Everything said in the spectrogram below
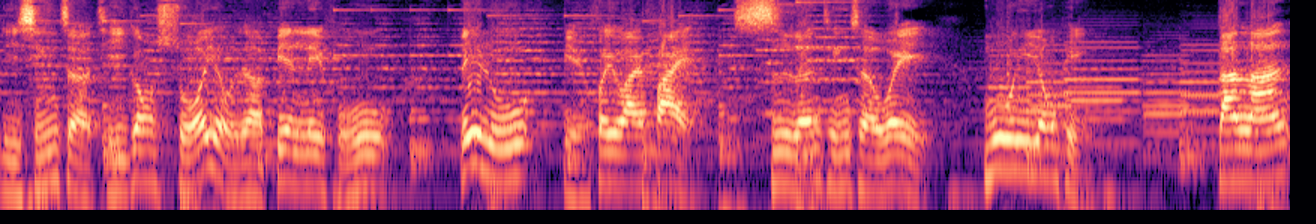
旅行者提供所有的便利服务，例如免费 WiFi、私人停车位、沐浴用品，当然。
